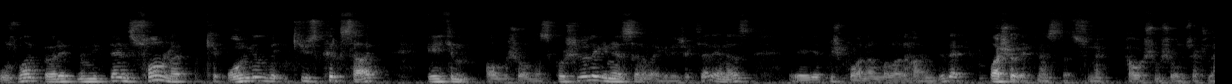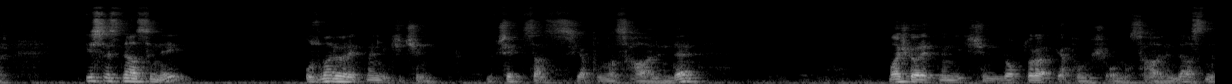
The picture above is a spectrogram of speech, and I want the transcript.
uzman öğretmenlikten sonraki 10 yıl ve 240 saat eğitim almış olması koşuluyla yine sınava girecekler. En az 70 e, puan almaları halinde de baş öğretmen statüsüne kavuşmuş olacaklar. İstisnası ne? Uzman öğretmenlik için yüksek lisans yapılması halinde baş öğretmenlik için doktora yapılmış olması halinde aslında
